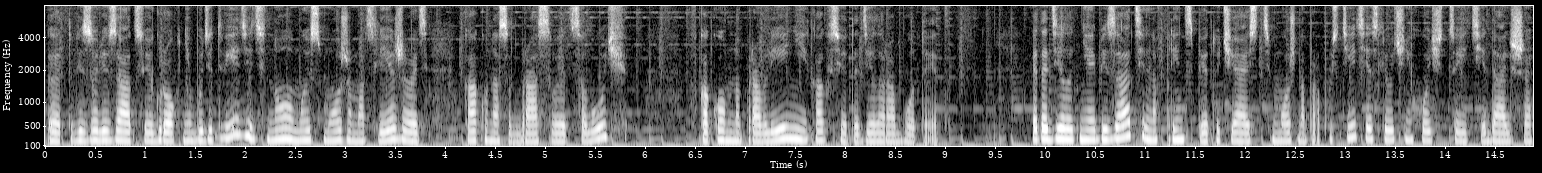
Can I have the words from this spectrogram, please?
Эту визуализацию игрок не будет видеть, но мы сможем отслеживать, как у нас отбрасывается луч в каком направлении, как все это дело работает. Это делать не обязательно, в принципе, эту часть можно пропустить, если очень хочется идти дальше,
